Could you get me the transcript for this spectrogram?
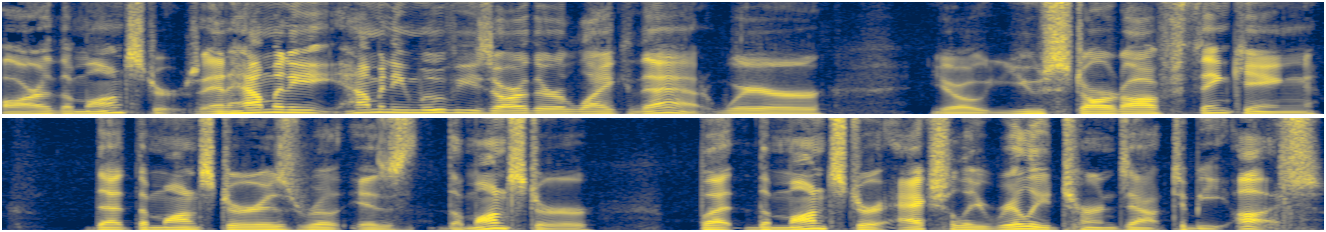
are the monsters, and how many how many movies are there like that where you know you start off thinking that the monster is re- is the monster, but the monster actually really turns out to be us.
